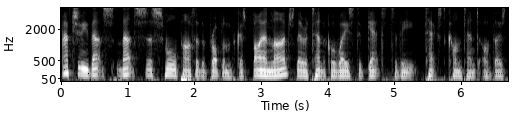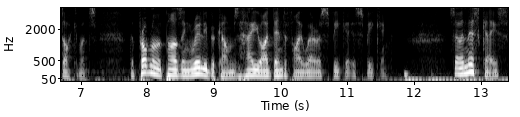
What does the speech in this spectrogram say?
Actually, that's that's a small part of the problem because by and large there are technical ways to get to the text content of those documents. The problem of parsing really becomes how you identify where a speaker is speaking. So in this case,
